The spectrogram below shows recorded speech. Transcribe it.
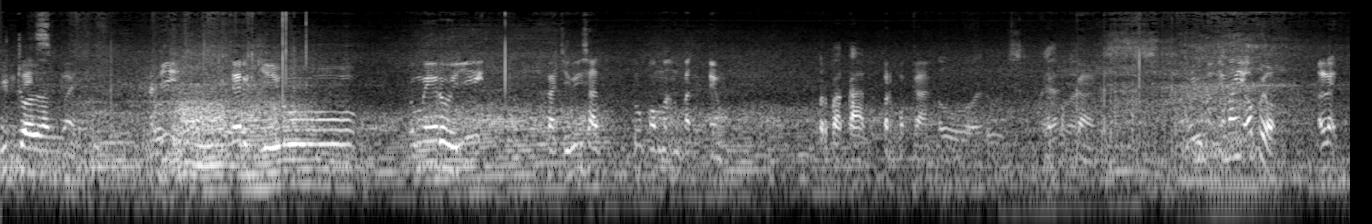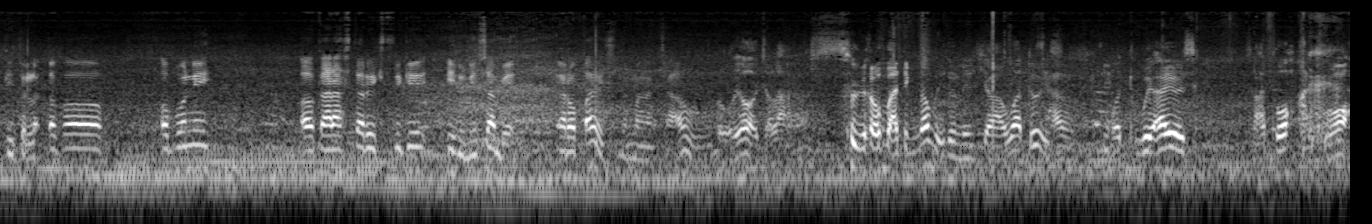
Idol kan. Jadi Sergio Romero ini gajinya 1,4 M per pekan. per pekan. Oh, aduh. Per Ya, pekan. Emang ya apa ya? Lek didelok toko apa nih eh, karakteristik Indonesia mbek Eropa wis memang jauh. Oh ya jelas. Kalau banding nama Indonesia, waduh. Mau duwe ayo satu. Wah.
